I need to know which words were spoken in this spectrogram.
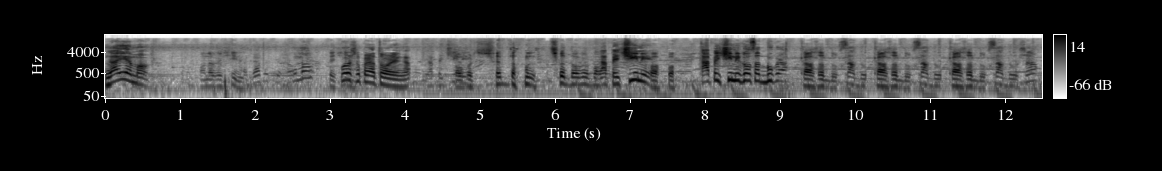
Nga je, mo? Nga peqini. Kua është operatori nga? Nga peqini. Po, nga peqini? Po, po. Ka peqini, gosat bukra? Ka sa Po, Sa Ka sa duk. Sa duk. Sa duk. Sa duk. Sa Sa duk. Sa duk. Sa Sa Sa duk. Sa Sa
